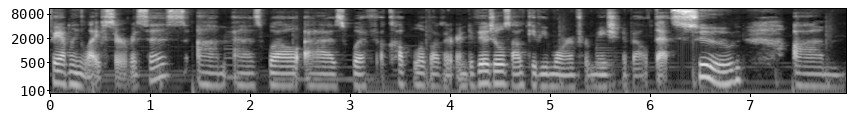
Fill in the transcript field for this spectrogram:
family life services, um, as well as with a couple of other individuals. I'll give you more information about that soon. Um,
